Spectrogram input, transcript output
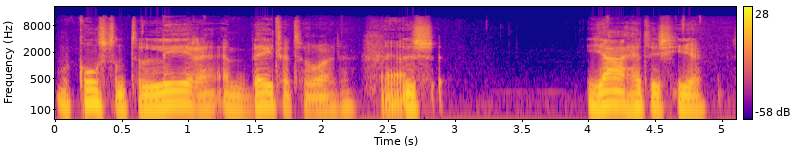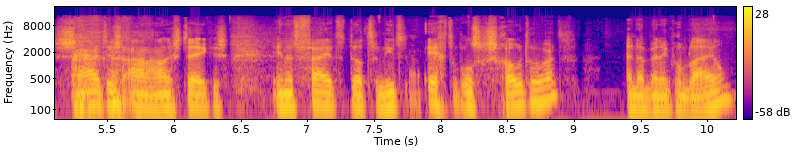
Om constant te leren en beter te worden. Ja. Dus ja, het is hier saai tussen aanhalingstekens... in het feit dat er niet echt op ons geschoten wordt. En daar ben ik wel blij om.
